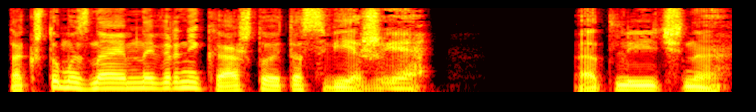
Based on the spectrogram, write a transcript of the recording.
так что мы знаем наверняка, что это свежие». «Отлично.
